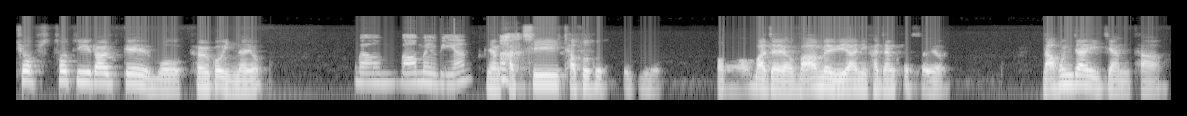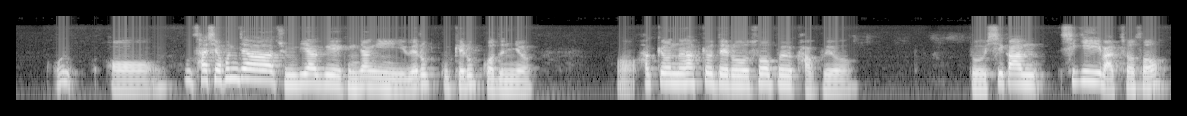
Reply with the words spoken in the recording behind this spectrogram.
취업 스터디랄 게 뭐 별거 있나요? 마음, 마음을 위한? 그냥 같이 자소서 쓰고 어, 맞아요. 마음의 위안이 가장 컸어요. 나 혼자이지 않다. 혼- 어, 사실 혼자 준비하기 굉장히 외롭고 괴롭거든요. 어, 학교는 학교대로 수업을 가고요. 또 시간, 시기 맞춰서,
